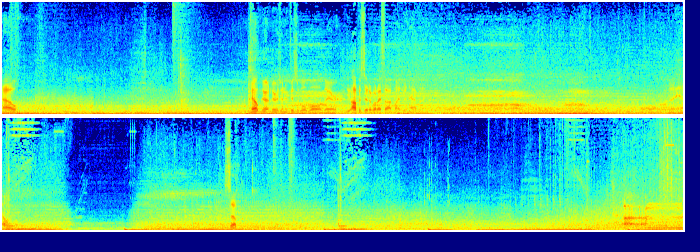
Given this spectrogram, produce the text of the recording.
Ow. Nope, no, there's an invisible wall there. The opposite of what I thought might have been happening. The hell? Sup? Um,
